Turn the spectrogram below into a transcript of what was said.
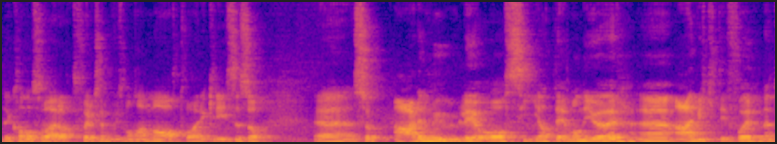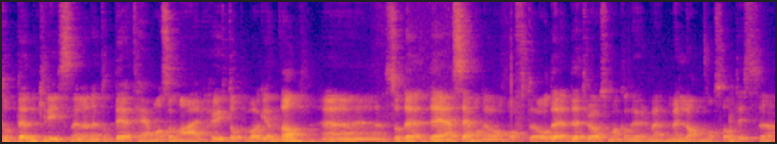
Det kan også være at f.eks. hvis man har en matvarekrise, så, så er det mulig å si at det man gjør, eh, er viktig for nettopp den krisen eller nettopp det temaet som er høyt oppe på agendaen. Eh, så det, det ser man jo ofte, og det, det, tror jeg også man kan gjøre med, med land også. At disse,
